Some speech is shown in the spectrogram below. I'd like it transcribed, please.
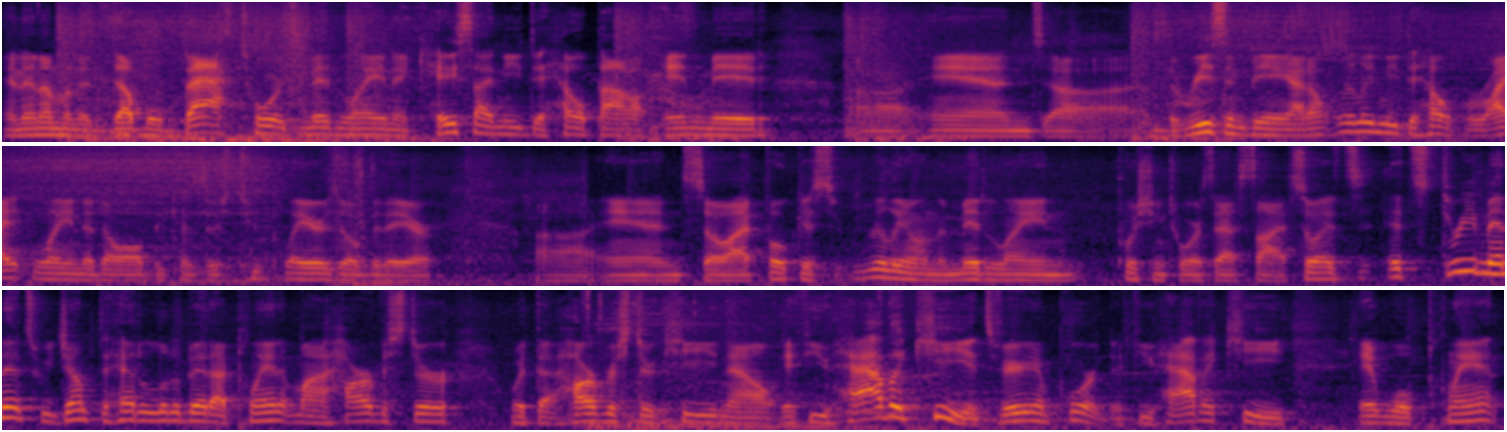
And then I'm to double back towards mid lane in case I need to help out in mid uh, and uh, the reason being, I don't really need to help right lane at all because there's two players over there. Uh, and so I focus really on the mid lane pushing towards that side. So it's it's three minutes. We jumped ahead a little bit. I planted my harvester with that harvester key. Now, if you have a key, it's very important. If you have a key, it will plant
